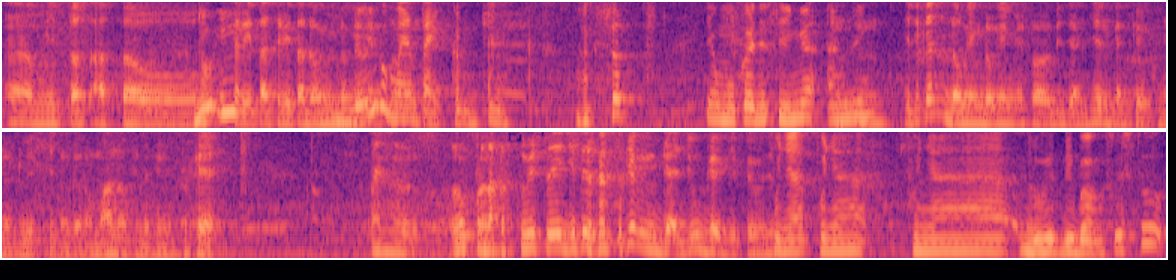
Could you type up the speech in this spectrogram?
eh, mitos atau Doi- cerita-cerita dongeng-dongeng Doi yang pemain Tekken King maksud yang mukanya singa anjing. Hmm. Itu kan dongeng-dongeng yang selalu dijanjin kan? Kayak punya duit di negara mana punya duit. Itu kayak man lu pernah ke Swiss ya? Gitu. Itu kan enggak juga gitu. Punya punya punya duit di Bank Swiss tuh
